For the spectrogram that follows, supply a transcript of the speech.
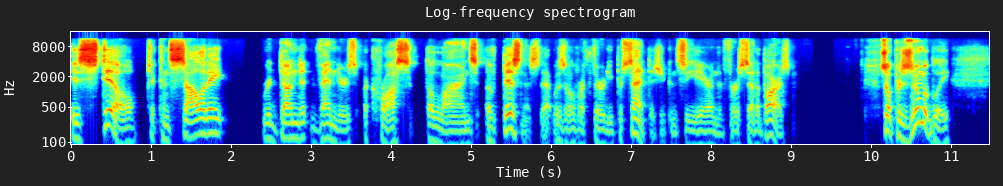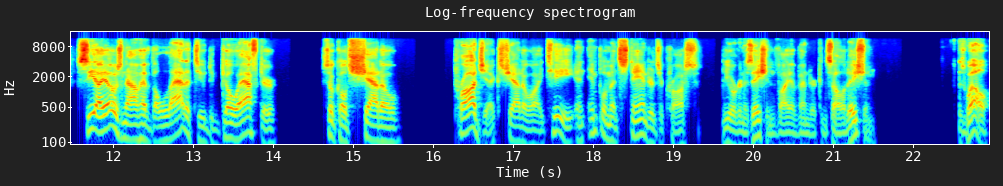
is still to consolidate redundant vendors across the lines of business. That was over 30%, as you can see here in the first set of bars. So presumably, CIOs now have the latitude to go after so-called shadow projects, shadow IT, and implement standards across the organization via vendor consolidation as well.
